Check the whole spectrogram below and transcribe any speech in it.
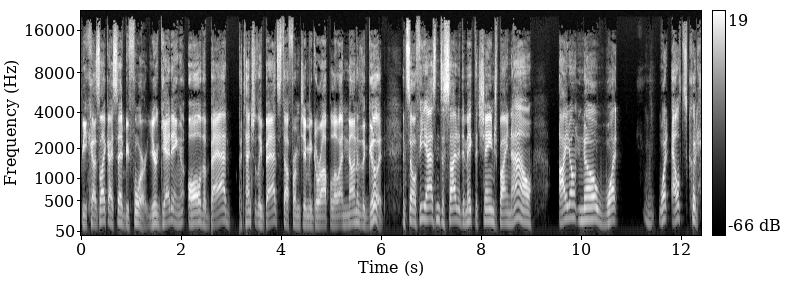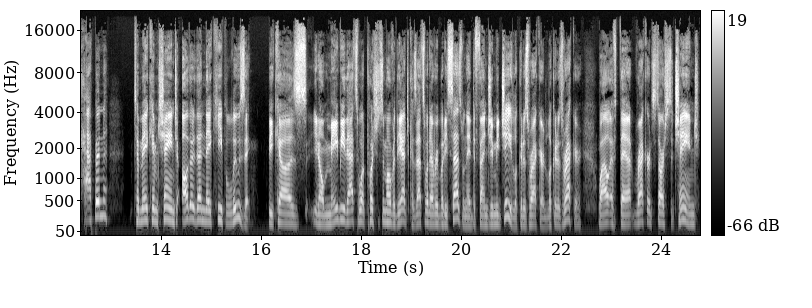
Because, like I said before, you're getting all the bad, potentially bad stuff from Jimmy Garoppolo and none of the good. And so, if he hasn't decided to make the change by now, I don't know what what else could happen to make him change other than they keep losing because, you know, maybe that's what pushes him over the edge because that's what everybody says when they defend Jimmy G. Look at his record. Look at his record. Well, if that record starts to change,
